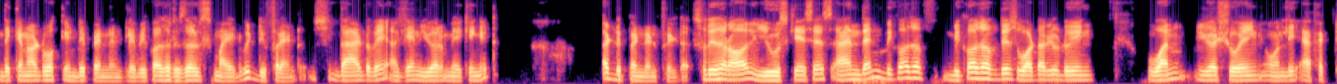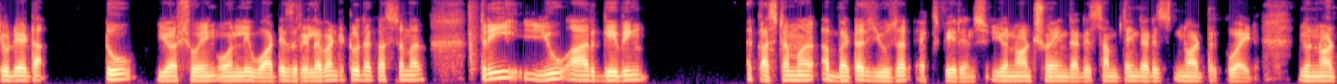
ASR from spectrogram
They cannot work independently because results might be different. So that way, again, you are making it a dependent filter. So these are all use cases. And then because of because of this, what are you doing? One, you are showing only effective data. Two, you are showing only what is relevant to the customer. Three, you are giving a customer a better user experience. You're not showing that is something that is not required. You're not,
